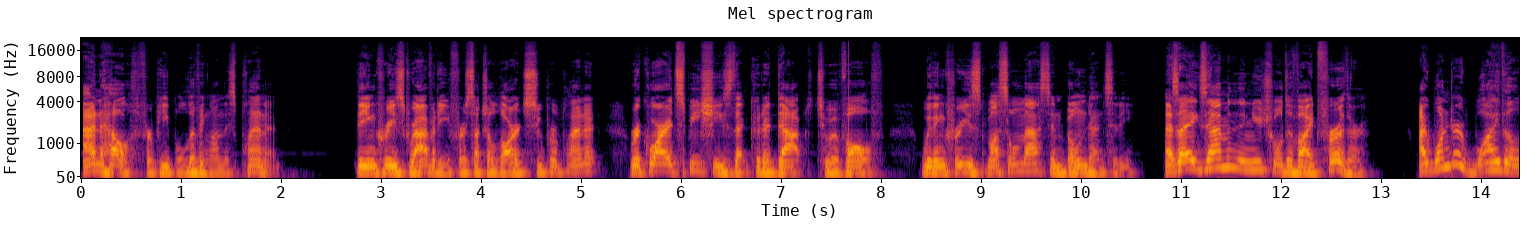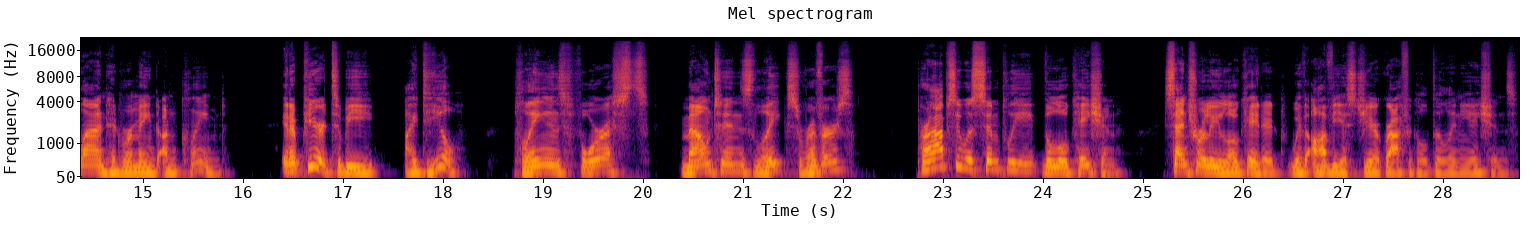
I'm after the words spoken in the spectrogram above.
and health for people living on this planet. The increased gravity for such a large superplanet required species that could adapt to evolve with increased muscle mass and bone density. As I examined the neutral divide further, I wondered why the land had remained unclaimed. It appeared to be ideal plains, forests, mountains, lakes, rivers. Perhaps it was simply the location, centrally located with obvious geographical delineations.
